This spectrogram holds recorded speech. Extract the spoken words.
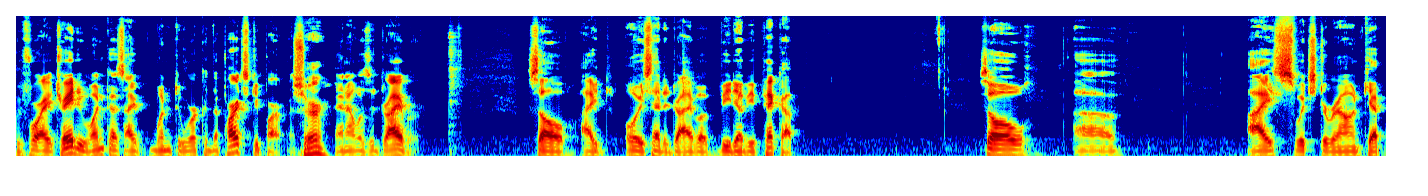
before I traded one because I went to work in the parts department Sure. and I was a driver, so I always had to drive a VW pickup. So, uh, I switched around, kept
